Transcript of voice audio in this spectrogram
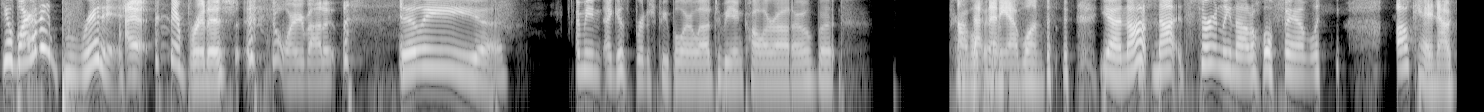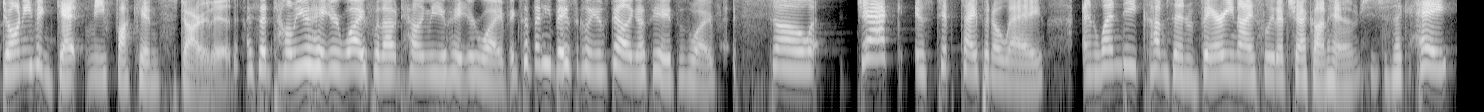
Yeah, why are they British? I, they're British. don't worry about it. Silly. I mean, I guess British people are allowed to be in Colorado, but Not that many at once. yeah, not not certainly not a whole family. Okay, now don't even get me fucking started. I said, "Tell me you hate your wife" without telling me you hate your wife. Except that he basically is telling us he hates his wife. So Jack is tip typing away, and Wendy comes in very nicely to check on him. She's just like, Hey,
